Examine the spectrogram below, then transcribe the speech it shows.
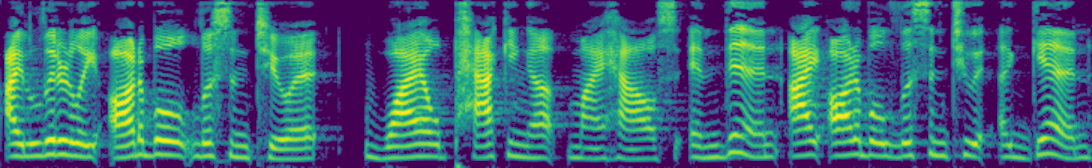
I literally audible listened to it while packing up my house and then I audible listened to it again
